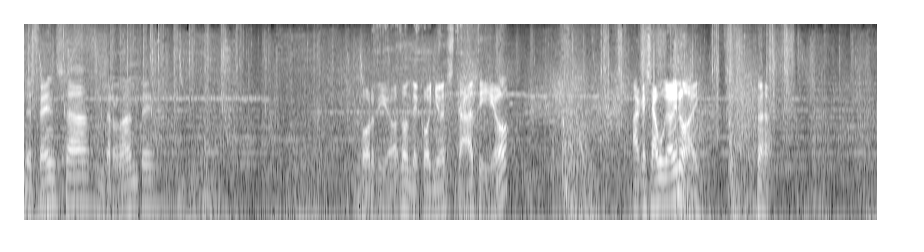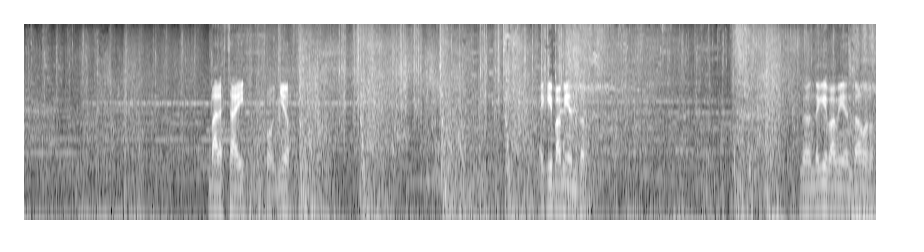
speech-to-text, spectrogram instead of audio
defensa, interrogante. Por Dios, ¿dónde coño está, tío? A que se ha bugueado y no hay. vale, está ahí. Coño. Equipamiento. ¿De dónde equipamiento? Vámonos.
